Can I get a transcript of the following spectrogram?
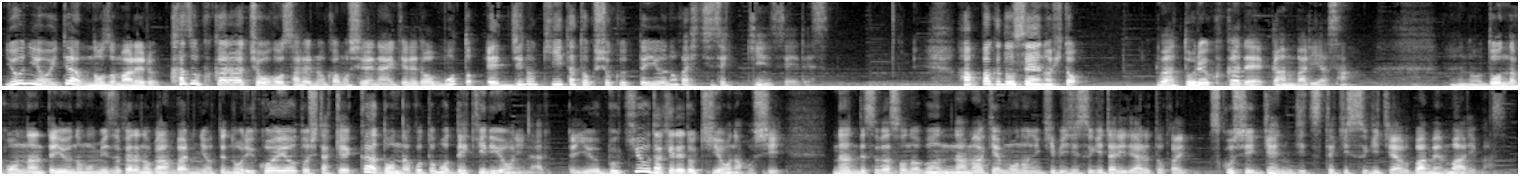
世においては望まれる。家族からは重宝されるのかもしれないけれどもっとエッジの効いた特色っていうのが七石金星です。八白土星の人は努力家で頑張り屋さん。のどんな困難っていうのも自らの頑張りによって乗り越えようとした結果どんなこともできるようになるっていう不器用だけれど器用な星なんですがその分怠け者に厳しすぎたりであるとか少し現実的すぎちゃう場面もあります。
